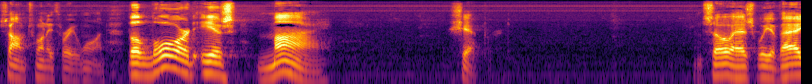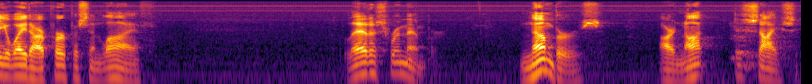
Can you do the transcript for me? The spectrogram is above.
Psalm 23 1. The Lord is my shepherd. And so, as we evaluate our purpose in life, let us remember numbers are not decisive.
